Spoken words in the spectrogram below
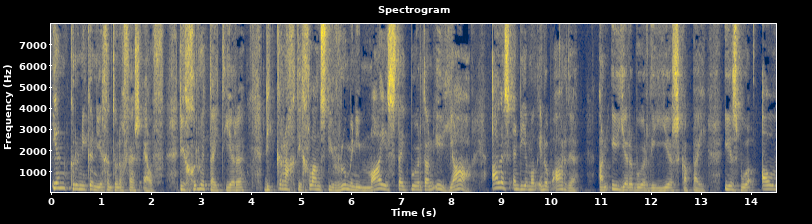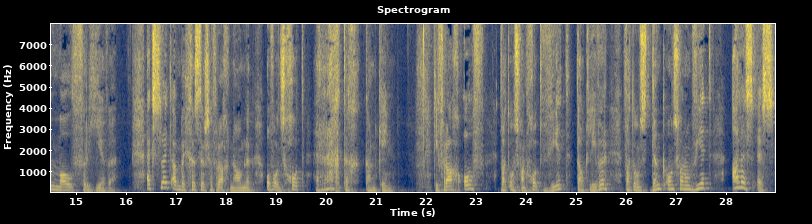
1 Kronieke 29 vers 11. Die grootheid, Here, die krag, die glans, die roem en die majesteit behoort aan U. Ja, alles in die hemel en op aarde. Aan U, Here, behoort die heerskappy. U is bo almal verhewe. Ek sluit aan by gister se vraag, naamlik of ons God regtig kan ken. Die vraag of wat ons van God weet, dalk liewer wat ons dink ons van hom weet, alles is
